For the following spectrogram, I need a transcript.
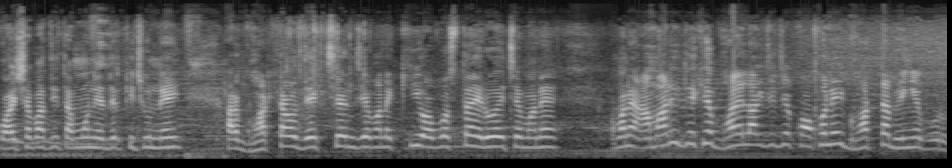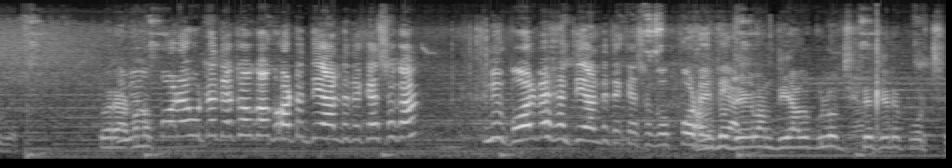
পয়সাপাতি তেমন এদের কিছু নেই। আর ঘরটাও দেখছেন যে মানে কি অবস্থায় রয়েছে মানে মানে আমারই দেখে ভয় লাগছে যে কখন এই ঘরটা ভেঙে পড়বে। তোর এখনও উপরে উঠে দেখো গো ঘরটা দেয়ালটা দেখে এসো গা। তুমি বলবে হ্যাঁ দেয়ালটা দেখে এসো গো উপরে আমি তো দেখলাম দেয়ালগুলো ঝেড়ে ঝেড়ে পড়ছে।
